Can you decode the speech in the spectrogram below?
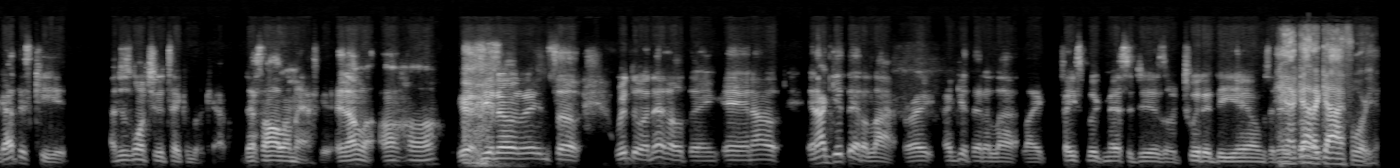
I got this kid. I just want you to take a look at him. That's all I'm asking." And I'm like, "Uh huh." Yeah, you know what I mean. So we're doing that whole thing, and I and I get that a lot, right? I get that a lot, like Facebook messages or Twitter DMs. And hey, I got like, a guy for you.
